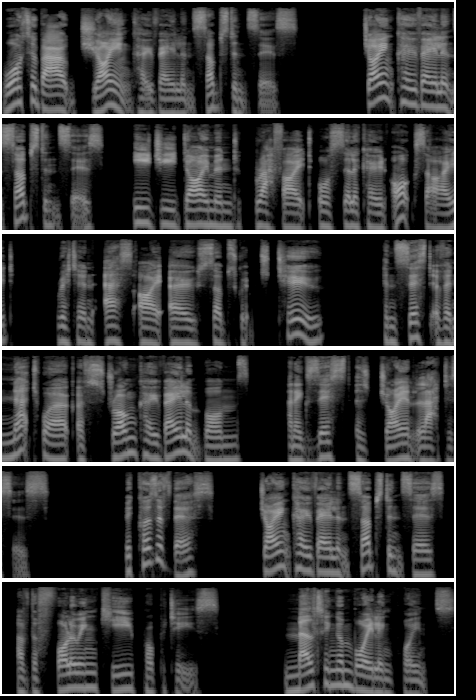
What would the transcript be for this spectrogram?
what about giant covalent substances? Giant covalent substances, e.g., diamond, graphite, or silicon oxide, written SiO subscript 2, consist of a network of strong covalent bonds and exist as giant lattices. Because of this, giant covalent substances have the following key properties melting and boiling points.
